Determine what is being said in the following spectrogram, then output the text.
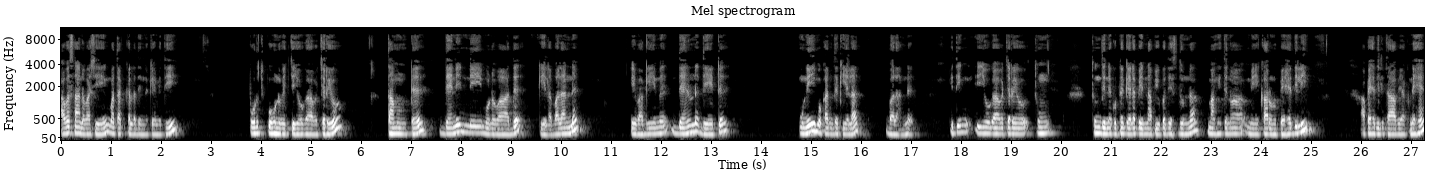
අවසාන වශයෙන් මතක් කරලා දෙන්න කැමති පුරුදු පුහුණු වෙච්ච යෝගාවචරයෝ tamunට දැනෙන්නේ මොනවාද කියලා බලන්න. ඒ වගේම දැනුණ දෙයට උනේ මොකද්ද කියලා බලන්න ඉතින් යෝගාවචරයෝ තුන් තුන් දිනකට ගැලපෙන්න අපි උපදෙස් දුන්නා. මම හිතනවා මේ කරුණු පැහැදිලි. අපැහැදිලිතාවයක් නැහැ.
